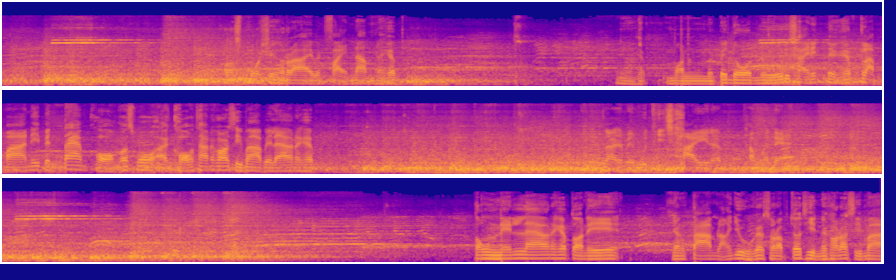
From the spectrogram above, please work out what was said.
ค อสโมเชียงรายเป็นฝ่ายนำนะครับนี่ครับมอนเหมือนไปโดนมือวุฒิชัยนิดหนึ่งครับกลับมานี่เป็นแต้มของคอสโมของทางนครศรีมาไปแล้วนะครับ น่าจะเป็นวุฒิชัยนะครับทำคะแนนต้องเน้นแล้วนะครับตอนนี้ยังตามหลังอยู่ครับสำหรับเจ้าถิ่นนครราชสีมา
